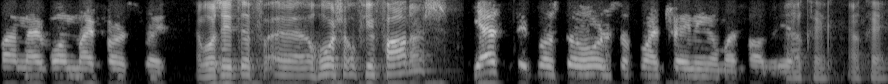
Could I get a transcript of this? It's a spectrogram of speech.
fun. I won my first race. And was it a f- uh, horse of your father's? Yes, it was the horse of my training of my father. Yes. Okay, okay.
